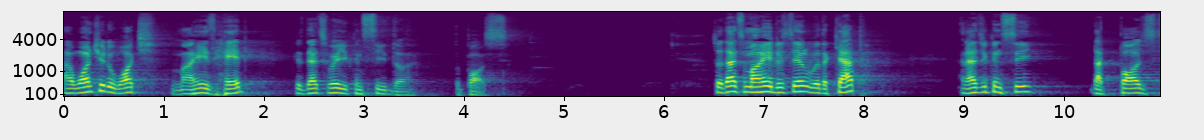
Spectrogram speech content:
I want you to watch Mahe's head because that's where you can see the, the pause. So that's Mahe Drysdale with a cap. And as you can see, that pause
